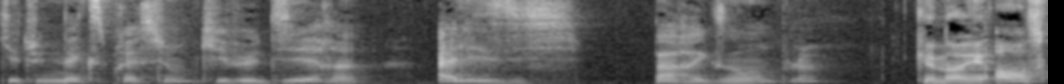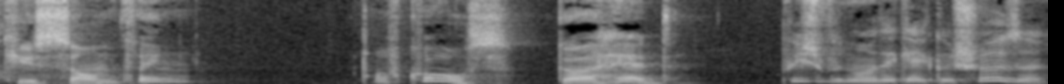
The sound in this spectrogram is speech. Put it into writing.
qui est une expression qui veut dire allez-y. Par exemple, Can I ask you something? Of course. Go ahead. puis-je vous demander quelque chose?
